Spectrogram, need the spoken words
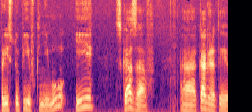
приступив к нему и сказав – как же ты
